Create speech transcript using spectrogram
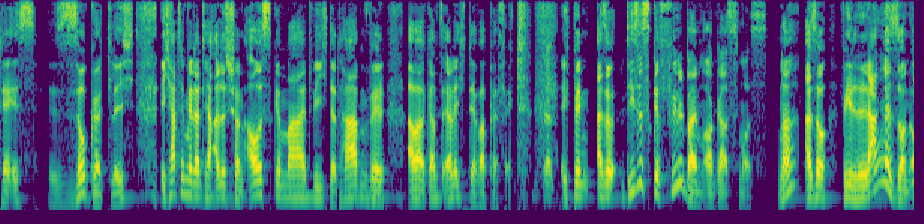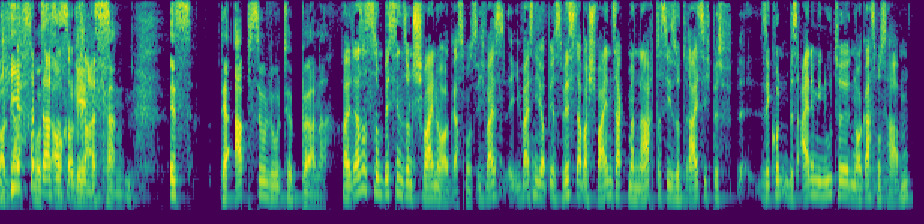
der ist so göttlich. Ich hatte mir das ja alles schon ausgemalt, wie ich das haben will, aber ganz ehrlich, der war perfekt. Ich bin, also dieses Gefühl beim Orgasmus, ne? Also wie lange so ein Orgasmus das ist auch so gehen krass. kann, ist der absolute Burner. Weil das ist so ein bisschen so ein Schweineorgasmus. Ich weiß, ich weiß nicht, ob ihr es wisst, aber Schweinen sagt man nach, dass sie so 30 bis äh, Sekunden bis eine Minute einen Orgasmus haben.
